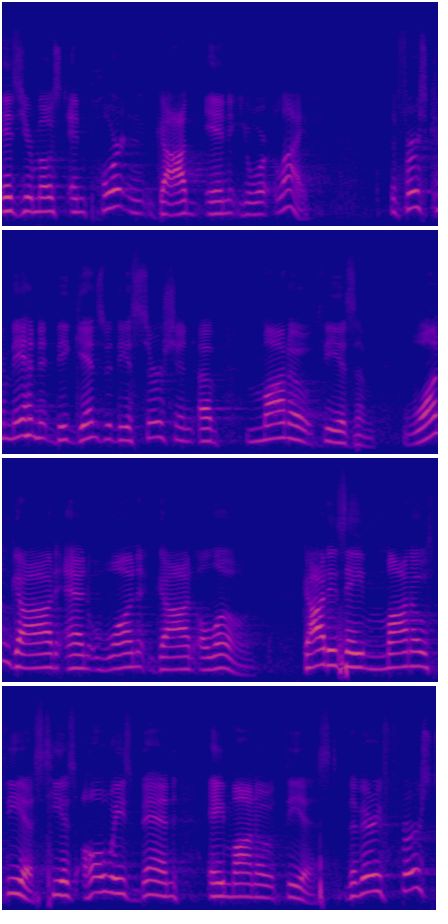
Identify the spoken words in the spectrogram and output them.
is your most important God in your life. The first commandment begins with the assertion of monotheism one God and one God alone. God is a monotheist. He has always been a monotheist. The very first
